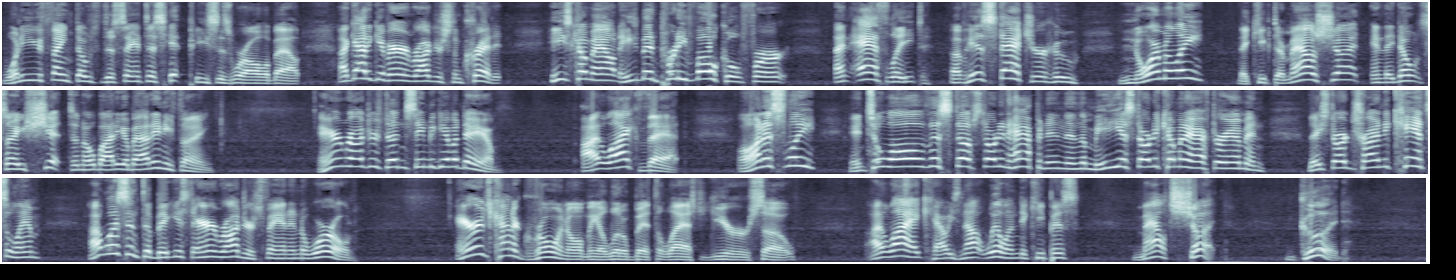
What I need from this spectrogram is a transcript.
What do you think those DeSantis hit pieces were all about? I got to give Aaron Rodgers some credit. He's come out, he's been pretty vocal for an athlete of his stature who normally they keep their mouths shut and they don't say shit to nobody about anything. Aaron Rodgers doesn't seem to give a damn. I like that. Honestly, until all this stuff started happening and the media started coming after him and they started trying to cancel him, I wasn't the biggest Aaron Rodgers fan in the world. Aaron's kind of growing on me a little bit the last year or so. I like how he's not willing to keep his mouth shut. Good.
